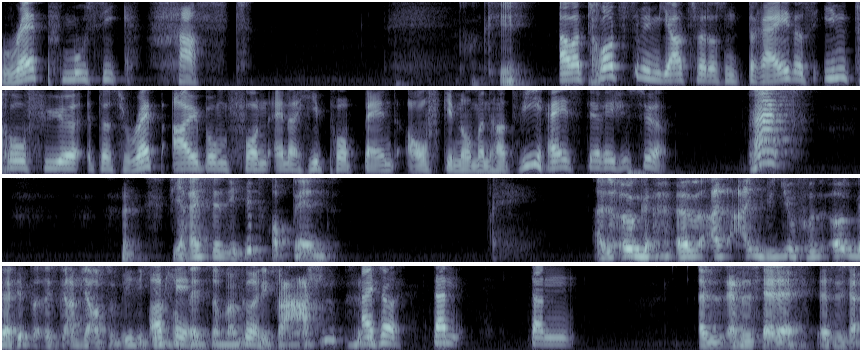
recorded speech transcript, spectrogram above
Rap-Musik hasst. Okay. Aber trotzdem im Jahr 2003 das Intro für das Rap-Album von einer Hip-Hop-Band aufgenommen hat. Wie heißt der Regisseur? Was? Wie heißt denn die Hip-Hop-Band? Also irgend, äh, ein Video von irgendeiner Hip Es gab ja auch so wenig okay, Hip-Hop-Bands, aber willst du mich verarschen? Also, dann, dann. Also, das ist ja, das ist ja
